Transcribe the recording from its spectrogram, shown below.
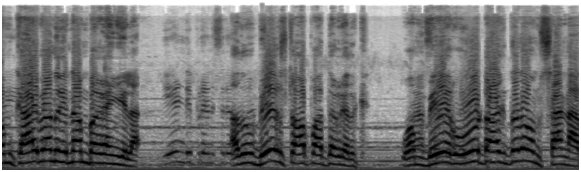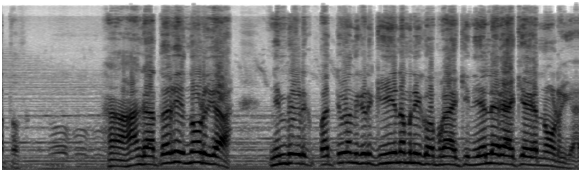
ಒಮ್ಮೆ ಕಾಯಿ ಬಂದ್ರೆ ಇನ್ನೊಮ್ಮೆ ಬರಂಗಿಲ್ಲ. ಏನ್ ಡಿಫ್ರೆನ್ಸ್ ಅದು ಬೇಗ ಸ್ಟಾಪ್ ಆಗ್ತಾವ್ರಿ ಅದಕ್ಕೆ. ಒಮ್ಮೆ ಬೇಗ ಓಟ್ ಆಗ್ತದ ಒಮ್ಮೆ ಸಣ್ಣ ಆಗ್ತದ. ಹಾಂ ಹಂಗೆ ಆಗ್ತದ್ರಿ ಇದು ನೋಡ್ರಿ ಈಗ ನಿಂಬೆ ಗಿಡಕ್ಕೆ ಪ್ರತಿಯೊಂದು ಗಿಡಕ್ಕೆ ಈ ನಮೂನಿ ಗೊಬ್ಬರ ಹಾಕಿನಿ ಎಲ್ಲರ ಹಾಕ್ಯಾರ ನೋಡ್ರಿ ಈಗ.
